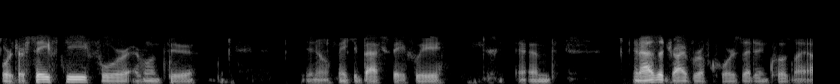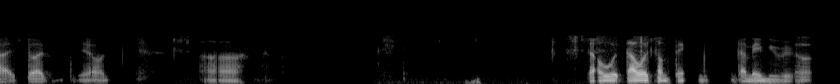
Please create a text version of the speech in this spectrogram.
for their safety, for everyone to, you know, make it back safely. And and as a driver, of course, I didn't close my eyes, but you know, uh, that was that was something that made me realize.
